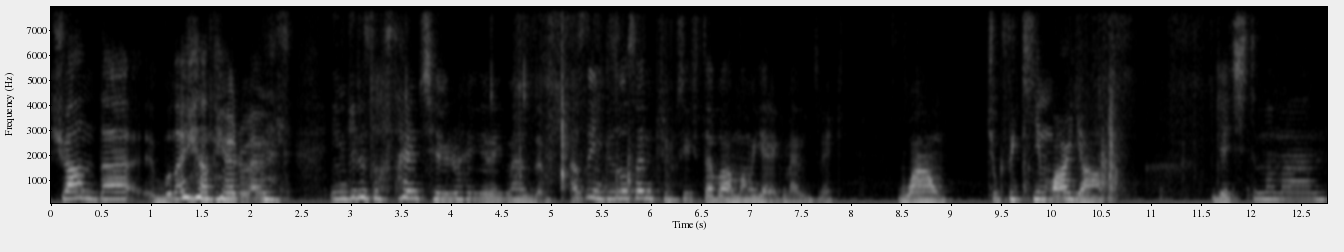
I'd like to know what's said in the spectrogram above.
Şu anda buna inanıyorum evet. İngiliz olsaydım çevirmem gerekmezdi. Aslında İngiliz olsaydım Türkçe kitabı almama gerekmezdi direkt. Wow. Çok zekiyim var ya. Geçtim hemen.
